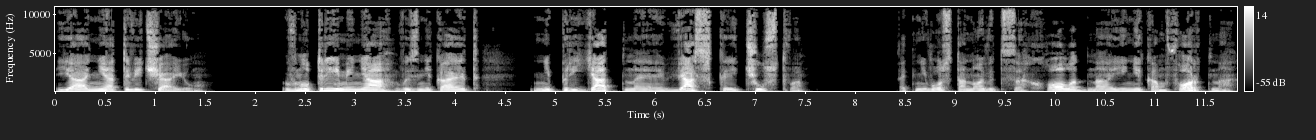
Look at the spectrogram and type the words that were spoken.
Я не отвечаю. Внутри меня возникает неприятное, вязкое чувство. От него становится холодно и некомфортно.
